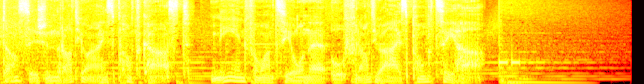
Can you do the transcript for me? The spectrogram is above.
Das ist ein Radio 1 Podcast. Mehr Informationen auf radio1.ch.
